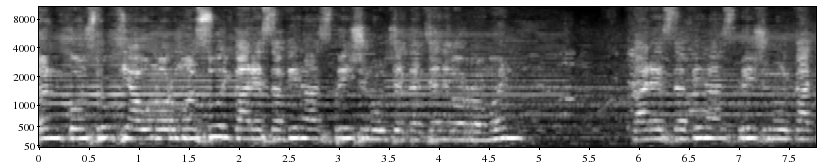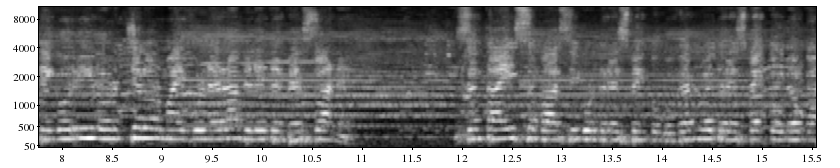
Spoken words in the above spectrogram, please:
în construcția unor măsuri care să vină în sprijinul cetățenilor români, care să vină în sprijinul categoriilor celor mai vulnerabile de persoane. Sunt aici să vă asigur de respectul Guvernului, de respectul meu ca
